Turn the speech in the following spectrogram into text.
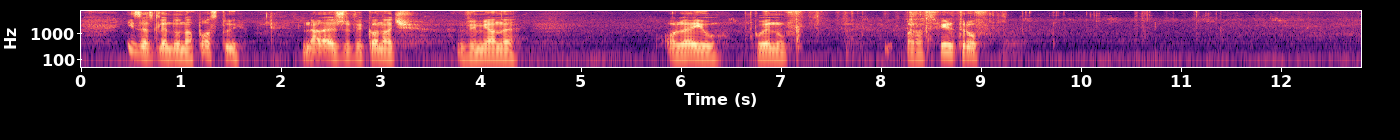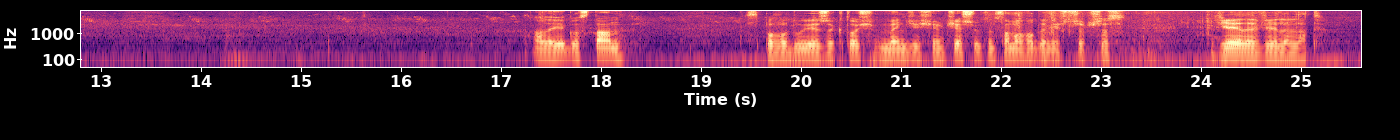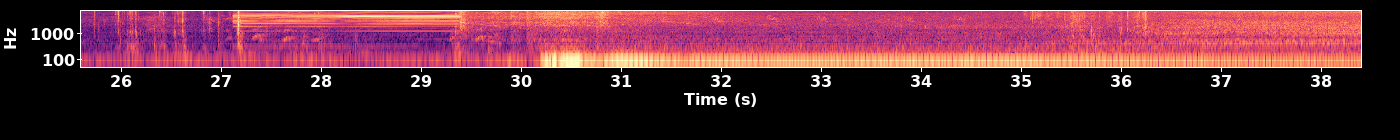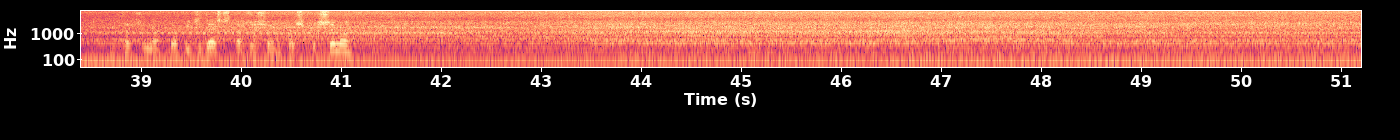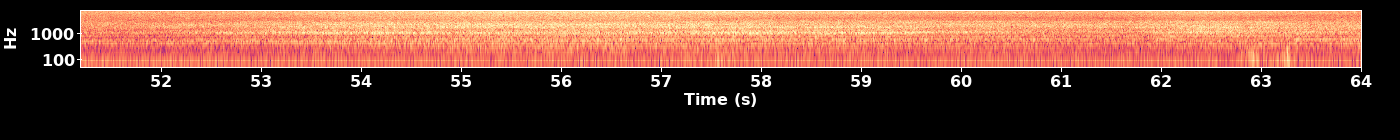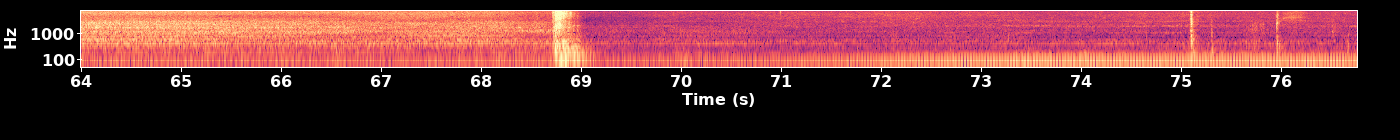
i ze względu na postój należy wykonać wymianę oleju, płynów oraz filtrów. Ale jego stan spowoduje, że ktoś będzie się cieszył tym samochodem jeszcze przez wiele, wiele lat. Zaczyna kropić deszcz, także się pośpieszymy.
